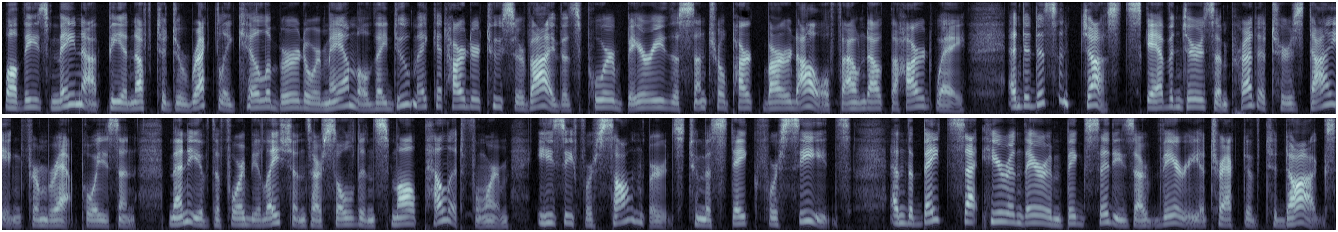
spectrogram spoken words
While these may not be enough to directly kill a bird or mammal, they do make it harder to survive, as poor Barry the Central Park barred owl found out the hard way. And it isn't just scavengers and predators dying from rat poison. Many of the formulations are sold in small pellet form, easy for songbirds to mistake for seeds and the baits set here and there in big cities are very attractive to dogs.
